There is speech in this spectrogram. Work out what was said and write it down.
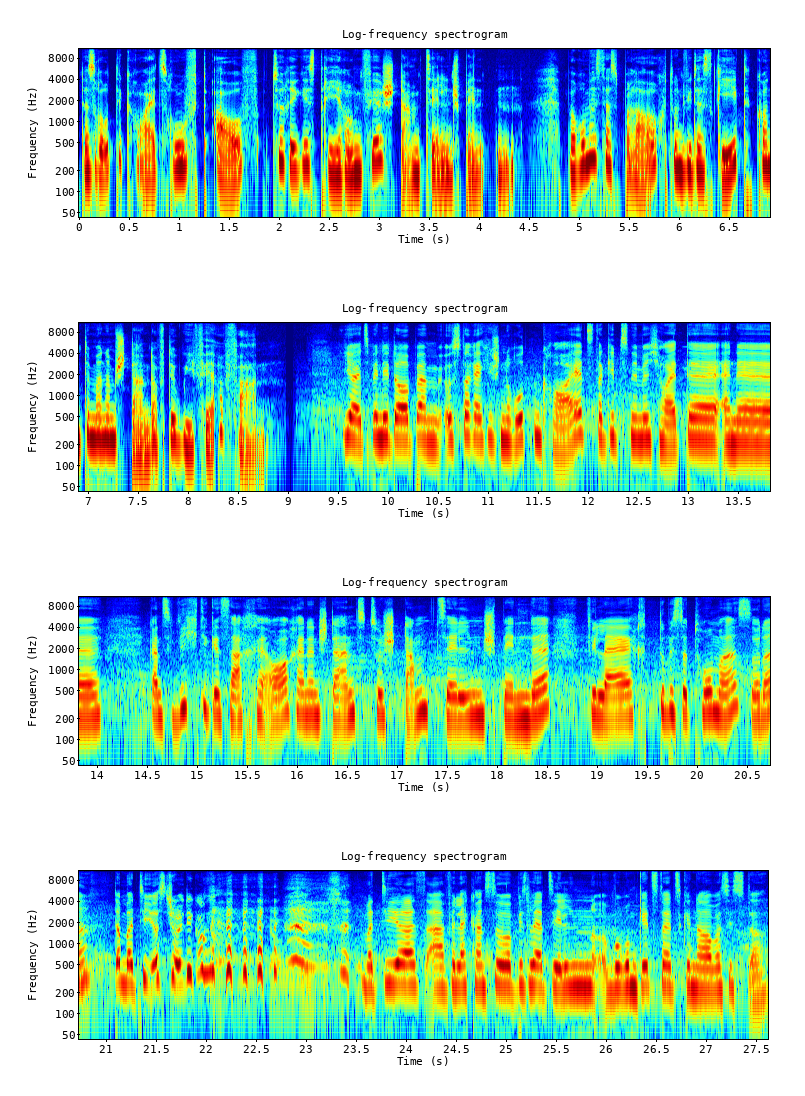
Das Rote Kreuz ruft auf zur Registrierung für Stammzellenspenden. Warum es das braucht und wie das geht, konnte man am Stand auf der WIFE erfahren. Ja, jetzt bin ich da beim österreichischen Roten Kreuz. Da gibt es nämlich heute eine ganz wichtige Sache auch, einen Stand zur Stammzellenspende. Vielleicht, du bist der Thomas, oder? Der Matthias, Entschuldigung. Matthias, ah, vielleicht kannst du ein bisschen erzählen, worum geht es da jetzt genau, was ist da?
